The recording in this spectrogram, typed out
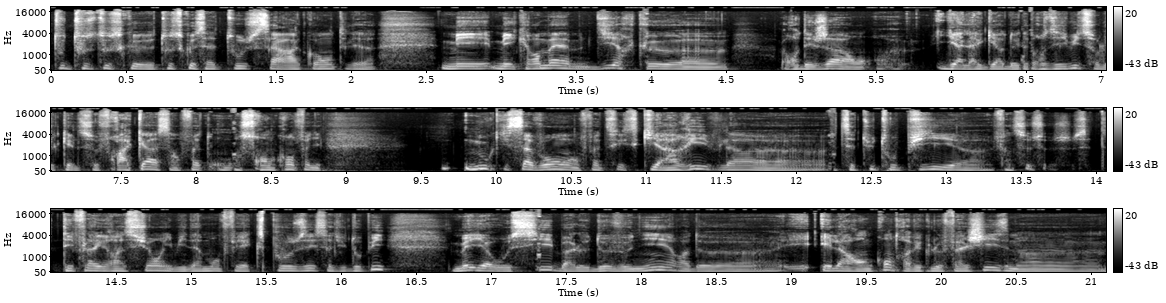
tout, tout, tout, ce que, tout ce que ça touche, ça raconte. Mais, mais quand même, dire que. Euh, alors déjà, il y a la guerre de 14-18 sur laquelle se fracasse, en fait, on, se rend compte nous qui savons en ce qui arrive là, euh, cette utopie, euh, enfin, cette déflagration évidemment fait exploser cette utopie, mais il y a aussi bah, le devenir de, et, la rencontre avec le fascisme. Hein.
